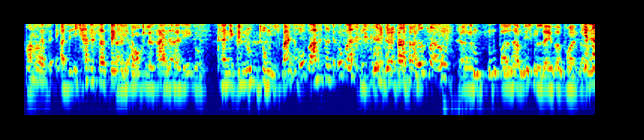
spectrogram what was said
Anna. Gott, echt. Also ich hatte tatsächlich auch keine, Ego. keine Genugtuung. Ich meine, ich Obacht, fand das, Obacht. Pass bloß auf. Ja, bald habe ich einen Laserpointer auf der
